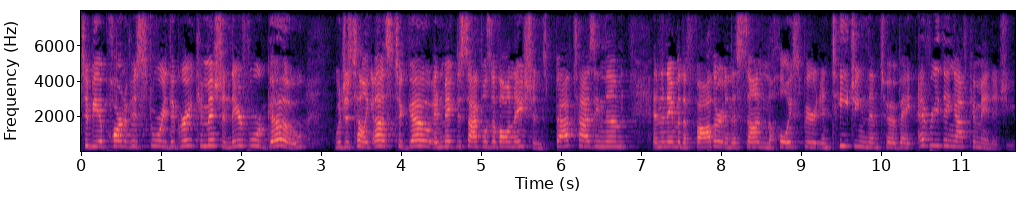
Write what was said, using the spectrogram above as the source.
to be a part of his story. The great commission, therefore go, which is telling us to go and make disciples of all nations, baptizing them in the name of the Father and the Son and the Holy Spirit and teaching them to obey everything I've commanded you.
